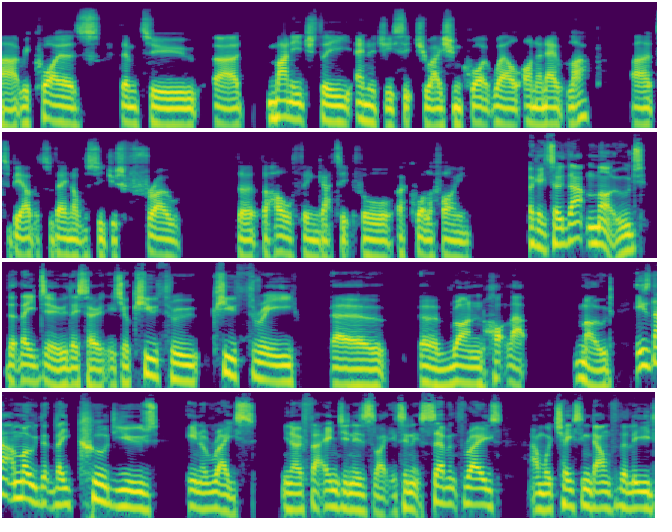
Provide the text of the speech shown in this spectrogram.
Uh, requires them to, uh, manage the energy situation quite well on an outlap, uh, to be able to then obviously just throw the, the whole thing at it for a qualifying. Okay, so that mode that they do, they say it's your Q through Q3 uh, uh, run hot lap mode. Is that a mode that they could use in a race? You know, if that engine is like it's in its seventh race and we're chasing down for the lead,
